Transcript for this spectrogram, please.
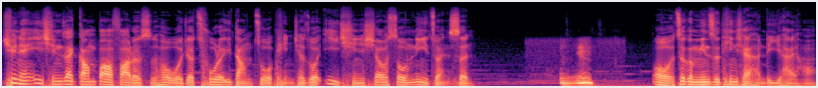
去年疫情在刚爆发的时候，我就出了一档作品，叫做《疫情销售逆转胜》。嗯嗯，哦，这个名字听起来很厉害哈，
